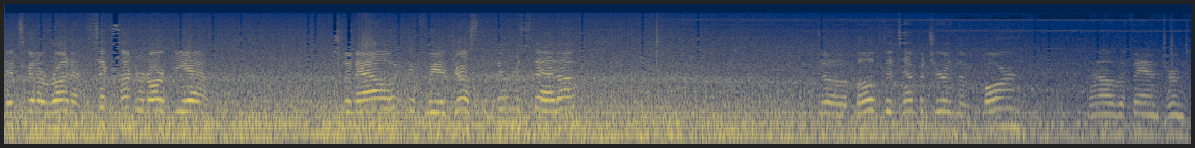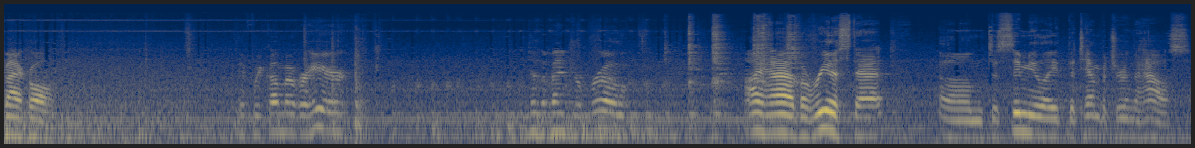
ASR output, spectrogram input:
And it's going to run at 600 RPM. So now if we adjust the thermostat up to above the temperature in the barn, now the fan turns back off. If we come over here to the Ventra Pro, I have a rheostat um, to simulate the temperature in the house.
